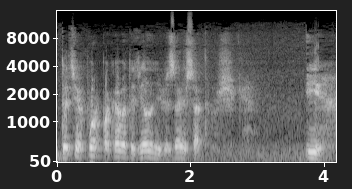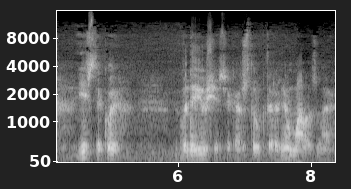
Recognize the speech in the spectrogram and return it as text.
До тех пор, пока в это дело не ввязались атомщики. И есть такой выдающийся конструктор, о нем мало знают.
